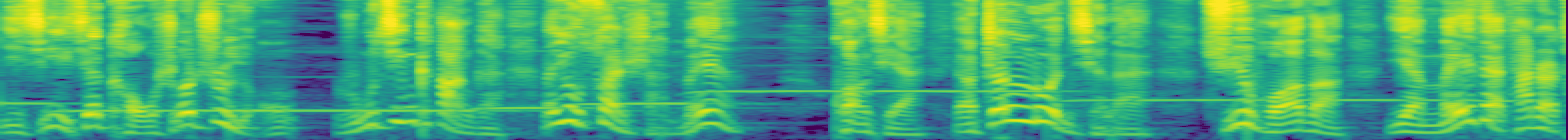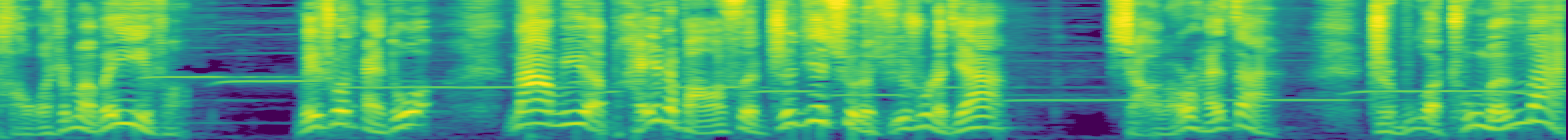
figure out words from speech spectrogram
以及一些口舌之勇，如今看看那又算什么呀？况且要真论起来，徐婆子也没在他这儿讨过什么威风。没说太多，那明月陪着宝四直接去了徐叔的家。小楼还在，只不过从门外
